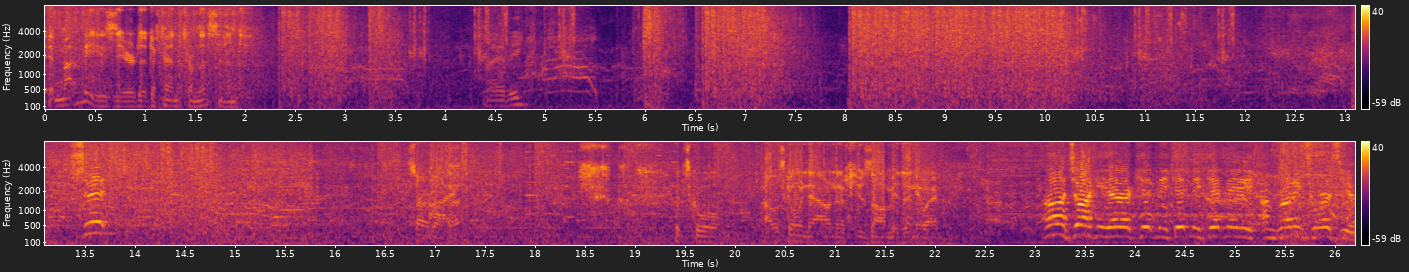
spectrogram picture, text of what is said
It might be easier to defend from this end. Maybe. Shit! Sorry about that. It's cool. I was going down in a few zombies anyway. Oh, jockey, Eric, get me, get me, get me! I'm running towards you.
